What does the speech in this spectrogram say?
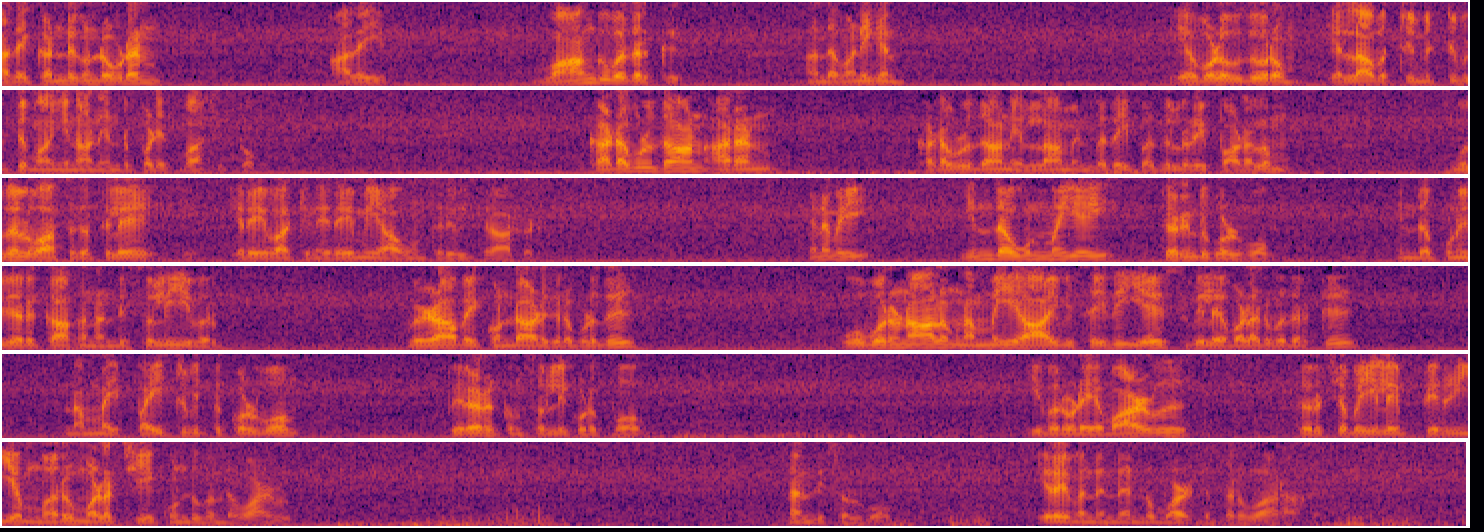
அதை கண்டு கொண்டவுடன் அதை வாங்குவதற்கு அந்த வணிகன் எவ்வளவு தூரம் எல்லாவற்றையும் விட்டுவிட்டு வாங்கினான் என்று படி வாசித்தோம். கடவுள்தான் அரண் கடவுள்தான் எல்லாம் என்பதை பதிலுரை பாடலும் முதல் வாசகத்திலே இறைவாக்கின் இறைமையாகவும் தெரிவிக்கிறார்கள். எனவே இந்த உண்மையை தெரிந்து கொள்வோம். இந்த புனிதருக்காக நன்றி சொல்லி இவர் விழாவை கொண்டாடுகிற பொழுது ஒவ்வொரு நாளும் நம்மையே ஆய்வு செய்து இயேசுவிலே வளருவதற்கு நம்மை பயிற்றுவித்துக் கொள்வோம் பிறருக்கும் சொல்லிக் கொடுப்போம். இவருடைய வாழ்வு திருச்சபையிலே பெரிய மறுமலர்ச்சியை கொண்டு வந்த வாழ்வு. நன்றி சொல்வோம். இறைவன் என்றும் வாழ்த்து பெறுவாராக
